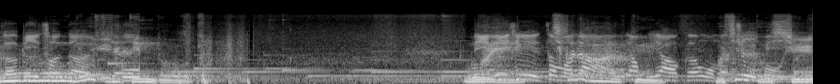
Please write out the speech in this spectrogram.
隔壁村的渔夫漁師じゃけんどお 你前力气这么大あ，る要不要跟我わ们去捕鱼？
